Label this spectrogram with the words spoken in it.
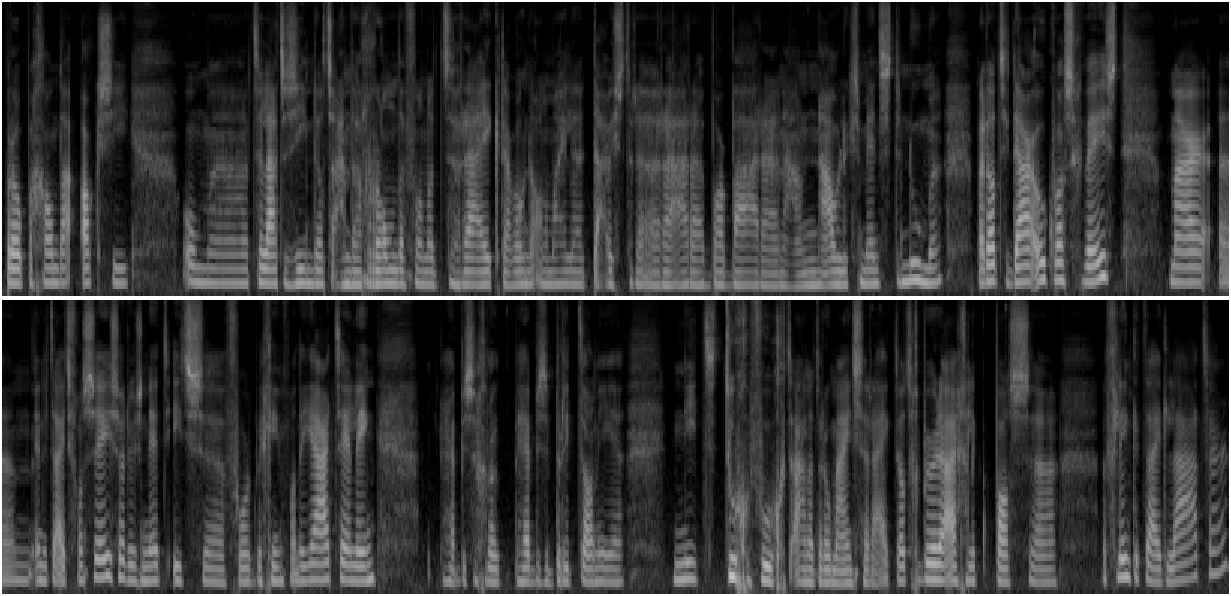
propaganda-actie om uh, te laten zien dat aan de randen van het Rijk, daar woonden allemaal hele duistere, rare, barbaren, nou nauwelijks mensen te noemen. Maar dat hij daar ook was geweest. Maar um, in de tijd van Caesar, dus net iets uh, voor het begin van de jaartelling, hebben ze, groot, hebben ze Brittannië niet toegevoegd aan het Romeinse Rijk. Dat gebeurde eigenlijk pas uh, een flinke tijd later.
